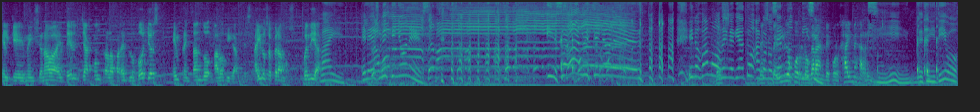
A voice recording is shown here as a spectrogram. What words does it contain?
el que mencionaba Etel ya contra la pared los Dodgers enfrentando a los gigantes. Ahí los esperamos. Buen día. Bye. Él es Luis Quiñones. y se va Luis Quiñones. y nos vamos de inmediato a conocer Despedido por lo noticias. grande, por Jaime Jarrín. Sí, definitivo.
